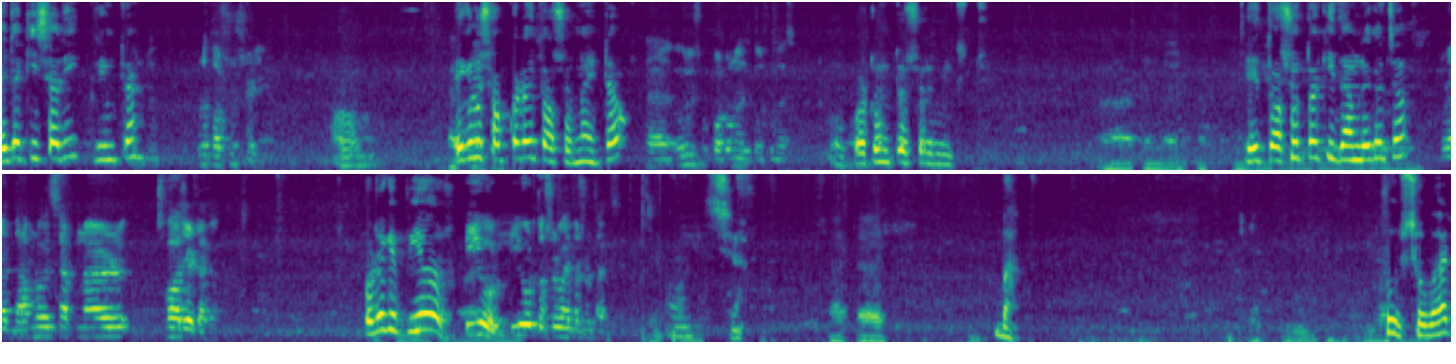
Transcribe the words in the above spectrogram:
এটা কি শাড়ি? ক্রিমটা? পুরো তসর শাড়ি। ও। এগুলো সব কটাই তসর না এটাও হ্যাঁ, ওগুলো সব কটন আছে তসর আছে। ও কটন তসর মিক্সড এই তসরটা কি দাম রেখেছ? ওটার দাম রয়েছে আপনার ছ হাজার টাকা। ওটা কি pure pure pure tussar by tussar থাকছে। আচ্ছা। সাতাশ বাহ। খুব শোবার।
